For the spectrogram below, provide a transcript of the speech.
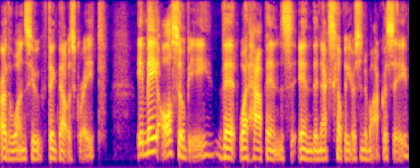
are the ones who think that was great. It may also be that what happens in the next couple years in democracy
